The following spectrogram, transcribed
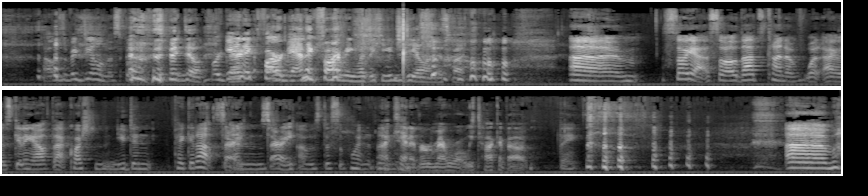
that was a big deal in this book. it was a big deal. Organic farming. Organic farming was a huge deal in this book. Um so yeah, so that's kind of what I was getting out that question and you didn't pick it up. Sorry, and sorry. I was disappointed. I can't you. ever remember what we talk about. Thanks. um,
